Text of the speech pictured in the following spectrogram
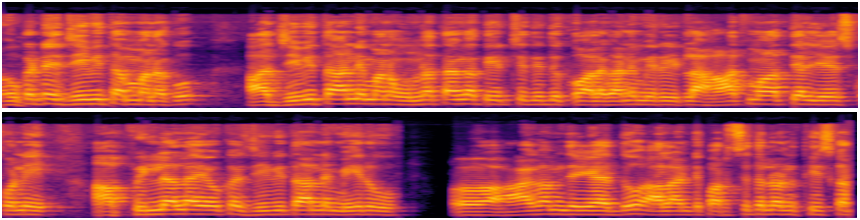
ఒకటే జీవితం మనకు. ఆ జీవితాన్ని మనం ఉన్నతంగా తీర్చిదిద్దుకోవాలి. కానీ మీరు ఇట్లా ఆత్మహత్యలు చేసుకొని ఆ పిల్లల యొక్క జీవితాన్ని మీరు ఆగం చేయొద్దు. అలాంటి పరిస్థితులను తీసుకు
